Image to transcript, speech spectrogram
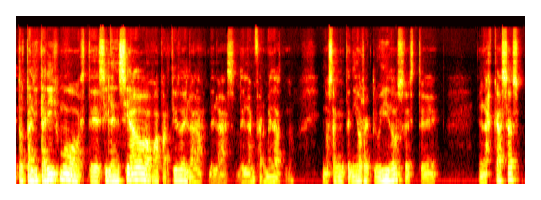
totalitarismo este, silenciado a partir de la, de las, de la enfermedad. Nos han tenido recluidos este, en las casas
